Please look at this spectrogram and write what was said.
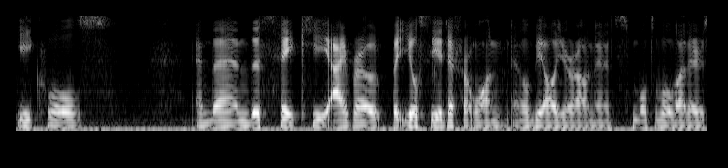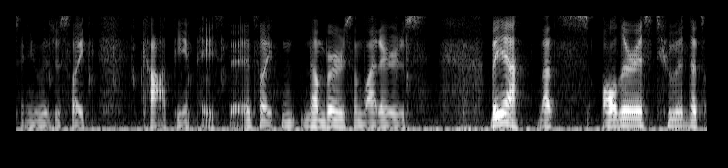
equals and then this fake key I wrote, but you'll see a different one. It'll be all your own, and it's multiple letters, and you would just like copy and paste it. It's like numbers and letters but yeah, that's all there is to it. That's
